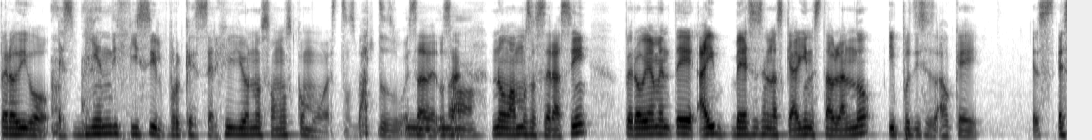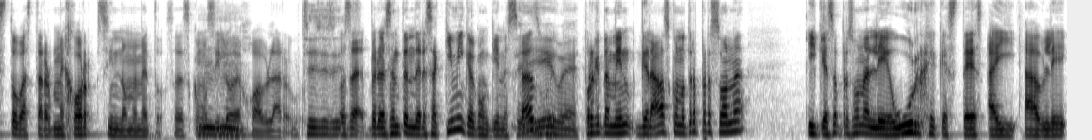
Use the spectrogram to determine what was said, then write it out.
pero digo, es bien difícil porque Sergio y yo no somos como estos vatos, güey, ¿sabes? O sea, No. no vamos a ser así. Pero obviamente hay veces en las que alguien está hablando y pues dices, ah, ok, es, esto va a estar mejor si no me meto, ¿sabes? Como si lo dejo hablar, güey. Sí, sí, sí. O sea, pero es entender esa química con quien estás, Sí, güey. güey. Porque también grabas con otra persona y que esa persona le urge que estés ahí, hable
